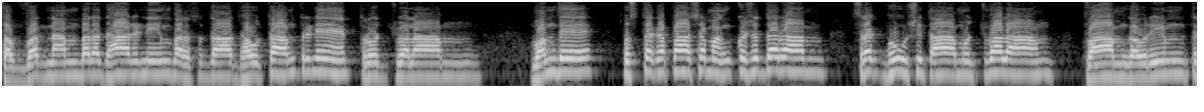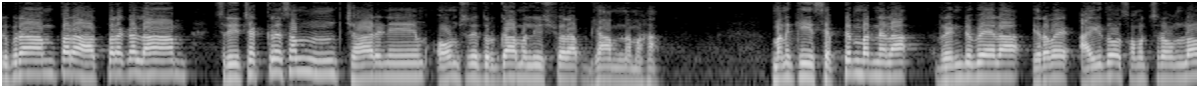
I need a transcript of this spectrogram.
సవర్ణాంబరధారిణీం వరసుదా ధౌతాం త్రినేత్రోజ్వలాం. వందే పుస్తకపాశమంకుశుధరాం స్రగ్భూషితాముజ్వలాం త్వాం గౌరీం త్రిపురాం పరాత్పరకళాం శ్రీచక్ర సంచారిణీం ఓం శ్రీ దుర్గామల్లీశ్వరాభ్యాం నమః. మనకి సెప్టెంబర్ నెల రెండు వేల ఇరవై ఐదో సంవత్సరంలో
